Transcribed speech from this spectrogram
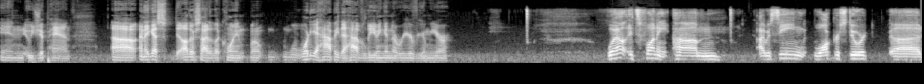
in New Japan? Uh, and I guess the other side of the coin, what are you happy to have leaving in the rearview mirror? Well, it's funny. Um, I was seeing Walker Stewart, uh,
